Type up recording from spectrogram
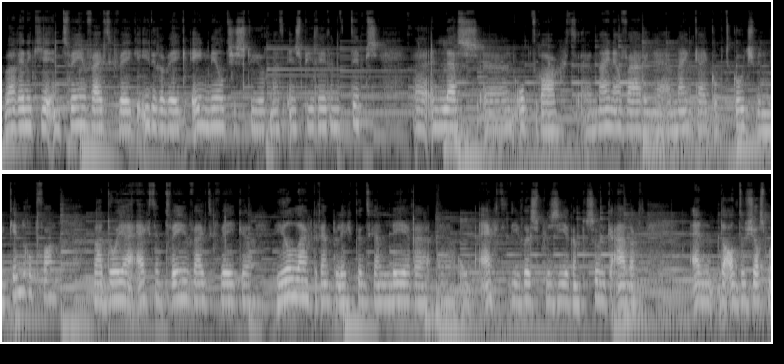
Waarin ik je in 52 weken iedere week één mailtje stuur met inspirerende tips, een les, een opdracht, mijn ervaringen en mijn kijk op het coachen binnen de kinderopvang. Waardoor je echt in 52 weken heel laagdrempelig kunt gaan leren om echt die rust, plezier en persoonlijke aandacht en de enthousiasme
